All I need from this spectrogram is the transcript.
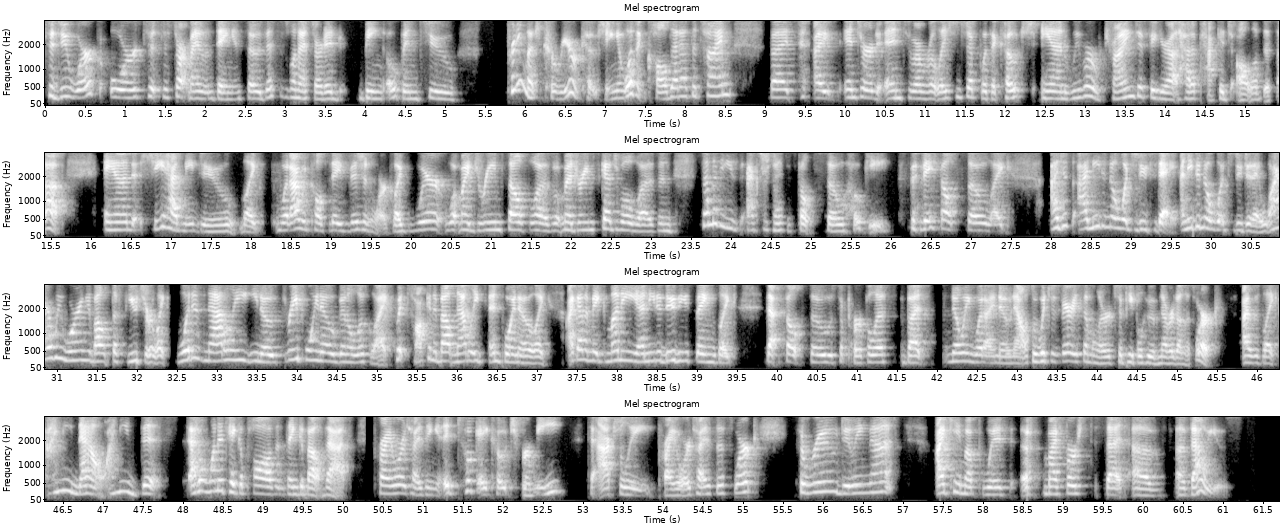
to do work or to to start my own thing. And so this is when I started being open to pretty much career coaching. It wasn't called that at the time, but I entered into a relationship with a coach and we were trying to figure out how to package all of this up. And she had me do like what I would call today vision work, like where what my dream self was, what my dream schedule was. And some of these exercises felt so hokey. They felt so like I just, I need to know what to do today. I need to know what to do today. Why are we worrying about the future? Like, what is Natalie, you know, 3.0 going to look like? Quit talking about Natalie 10.0. Like, I got to make money. I need to do these things. Like, that felt so superfluous. But knowing what I know now, so which is very similar to people who have never done this work, I was like, I need now, I need this. I don't want to take a pause and think about that. Prioritizing it. It took a coach for me to actually prioritize this work. Through doing that, I came up with a, my first set of, of values.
